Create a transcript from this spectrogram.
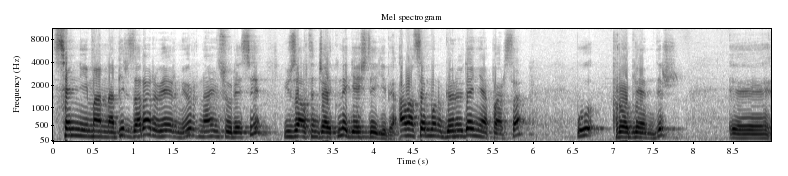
senin imanına bir zarar vermiyor. Nail suresi 106. ayetinde geçtiği gibi. Ama sen bunu gönülden yaparsan bu problemdir. Ee,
